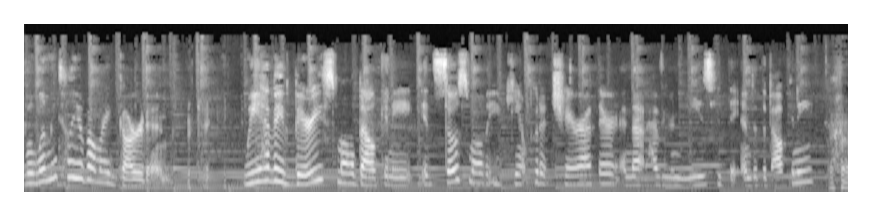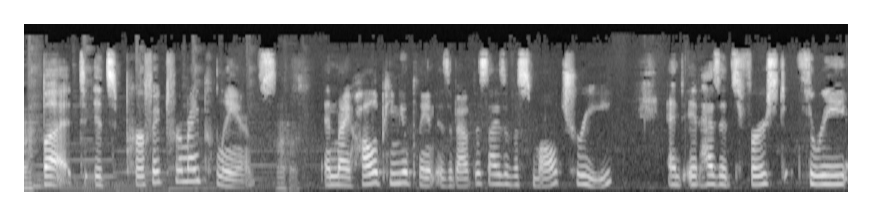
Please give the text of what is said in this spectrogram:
Well, let me tell you about my garden. Okay. We have a very small balcony. It's so small that you can't put a chair out there and not have your knees hit the end of the balcony. Uh-huh. But it's perfect for my plants. Uh-huh. And my jalapeno plant is about the size of a small tree. And it has its first three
